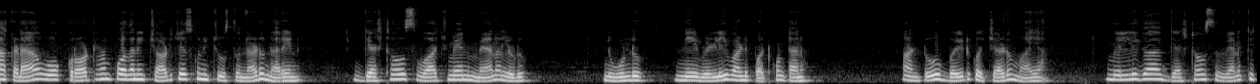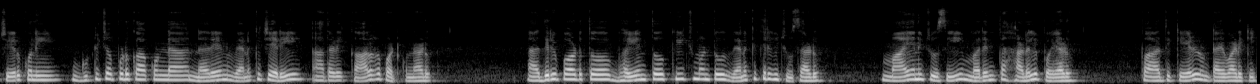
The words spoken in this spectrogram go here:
అక్కడ ఓ క్రోటరం పోదని చాటు చేసుకుని చూస్తున్నాడు నరేన్. గెస్ట్ హౌస్ వాచ్మ్యాన్ మేనల్లుడు. నువ్వుండు నే వెళ్ళి వాణ్ణి పట్టుకుంటాను అంటూ బయటకొచ్చాడు మాయ. మెల్లిగా గెస్ట్ హౌస్ వెనక్కి చేరుకుని గుట్టుచప్పుడు కాకుండా నరేన్ వెనక్కి చేరి అతడి కాలర్ పట్టుకున్నాడు. అదిరిపాటుతో భయంతో కీచుమంటూ వెనక్కి తిరిగి చూశాడు. మాయని చూసి మరింత హడలిపోయాడు. పాతికేళ్ళుంటాయి వాడికి.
